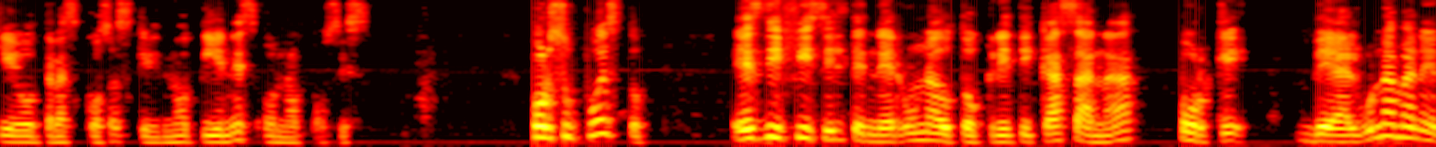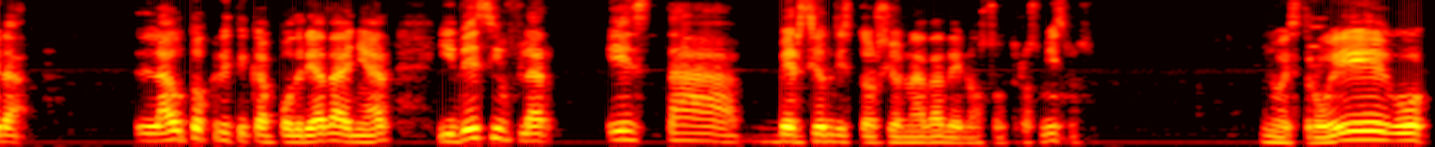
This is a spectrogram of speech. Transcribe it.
que otras cosas que no tienes o no poses. Por supuesto, es difícil tener una autocrítica sana porque de alguna manera la autocrítica podría dañar y desinflar esta versión distorsionada de nosotros mismos. Nuestro ego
